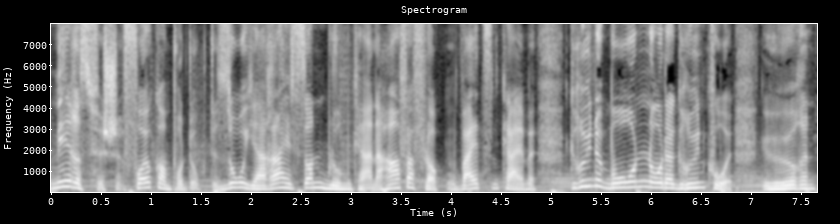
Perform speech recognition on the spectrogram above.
Meeresfische, Vollkornprodukte, Soja, Reis, Sonnenblumenkerne, Haferflocken, Weizenkeime, grüne Bohnen oder Grünkohl gehören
